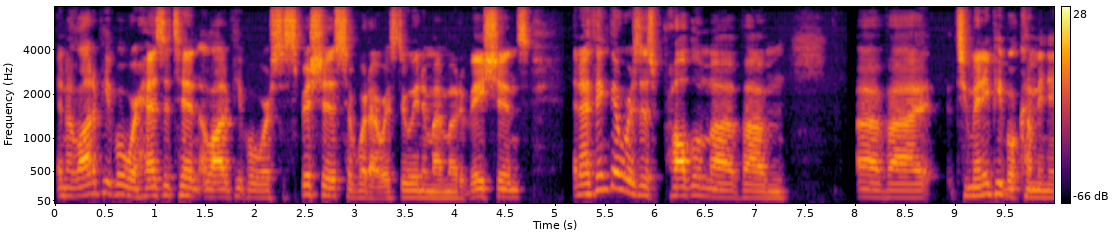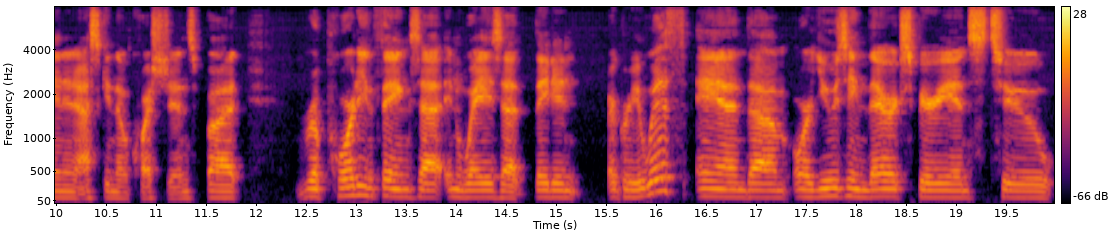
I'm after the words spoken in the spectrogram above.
and a lot of people were hesitant. A lot of people were suspicious of what I was doing and my motivations, and I think there was this problem of um, of uh, too many people coming in and asking them questions, but reporting things that in ways that they didn't agree with and um, or using their experience to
